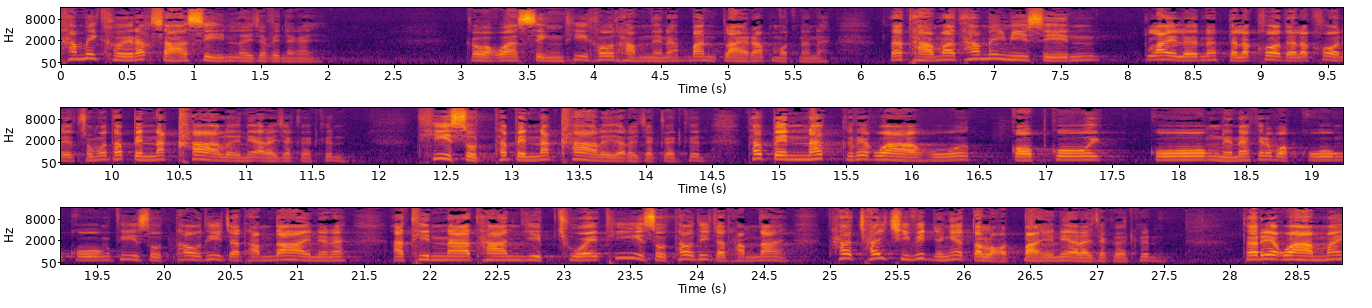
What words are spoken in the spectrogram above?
ถ้าไม่เคยรักษาศีลเลยจะเป็นยังไง ก็บอกว่าสิ่งที่เขาทำเนี่ยนะบั้นปลายรับหมดนะนะแล้วถามว่าถ้าไม่มีศีลไล่เลยนะแต่ละข้อแต่ละข้อเนี่ยสมมติถ้าเป็นนักฆ่าเลยเนี่ยอะไรจะเกิดขึ้น ที่สุดถ้าเป็นนักฆ่าเลยอะไรจะเกิดขึ้น ถ้าเป็นนักเรียกว่าโหกอบโกยโกงเนี่ยนะเรียกว่าโกงโกงที่สุดเท่าที่จะทำได้เนี่ยนะอธินนาทานหยิบฉวยที่สุดเท่าที่จะทำได้ ถ้าใช้ชีวิตอย่างเงี้ยตลอดไปเนี่ยอะไรจะเกิดขึ้น ถ้าเรียกว่าไม่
